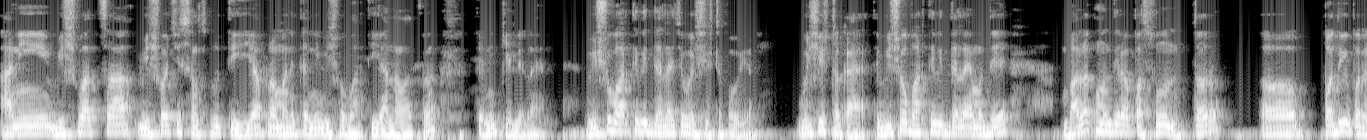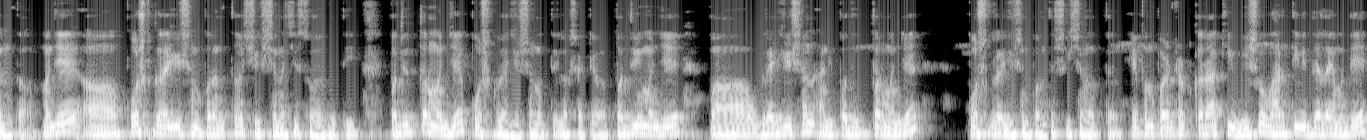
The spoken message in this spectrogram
आणि विश्वाचा विश्वाची संस्कृती याप्रमाणे त्यांनी विश्वभारती या नावाचं त्यांनी केलेलं आहे. विश्वभारती विद्यालयाचे वैशिष्ट्य पाहूया. वैशिष्ट्य काय? तर विश्वभारती विद्यालयामध्ये बालक मंदिरापासून तर पदवीपर्यंत म्हणजे पोस्ट ग्रॅज्युएशनपर्यंत शिक्षणाची सोय होती. पदव्युत्तर म्हणजे पोस्ट ग्रॅज्युएशन होते लक्षात ठेवा. पदवी म्हणजे ग्रॅज्युएशन आणि पदव्युत्तर म्हणजे पोस्ट ग्रॅज्युएशनपर्यंत शिक्षण होतं. हे पण पॉईंट आउट करा की विश्वभारती विद्यालयामध्ये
